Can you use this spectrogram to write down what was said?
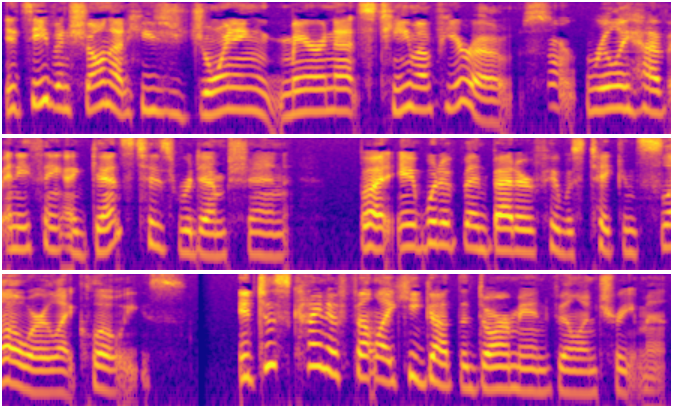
it's even shown that he's joining Marinette's team of heroes. I don't really have anything against his redemption, but it would have been better if it was taken slower like Chloe's. It just kind of felt like he got the Darman villain treatment.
